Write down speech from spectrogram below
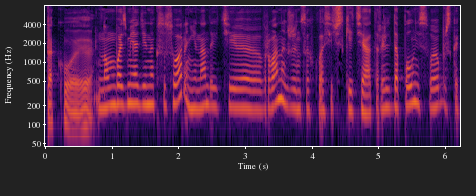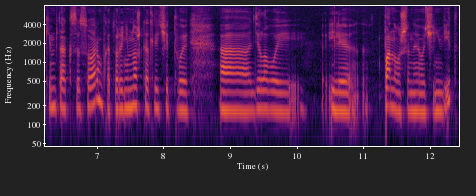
такое. Ну, возьми один аксессуар, не надо идти в рваных джинсах в классический театр, или дополни свой образ каким-то аксессуаром, который немножко отличит твой э, деловой или поношенный очень вид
